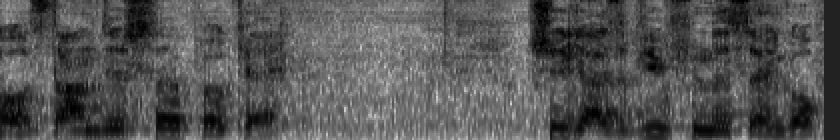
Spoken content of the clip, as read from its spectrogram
Oh, it's Dawn dish soap? Okay. Show you guys a view from this angle.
